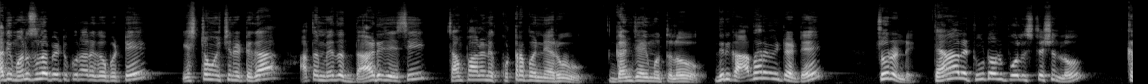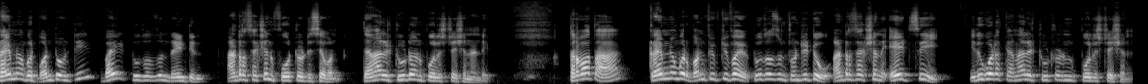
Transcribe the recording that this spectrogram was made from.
అది మనసులో పెట్టుకున్నారు కాబట్టి ఇష్టం వచ్చినట్టుగా అతని మీద దాడి చేసి చంపాలనే కుట్ర పన్నారు గంజాయి మొత్తులో. దీనికి ఆధారం ఏంటంటే చూడండి తెనాలి టూ టౌన్ పోలీస్ స్టేషన్లో crime number one twenty by two thousand nineteen under section four twenty seven Tenali two town police station అండి. తర్వాత crime number one fifty five two thousand twenty two under section eight C ఇది కూడా Tenali two town police station.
